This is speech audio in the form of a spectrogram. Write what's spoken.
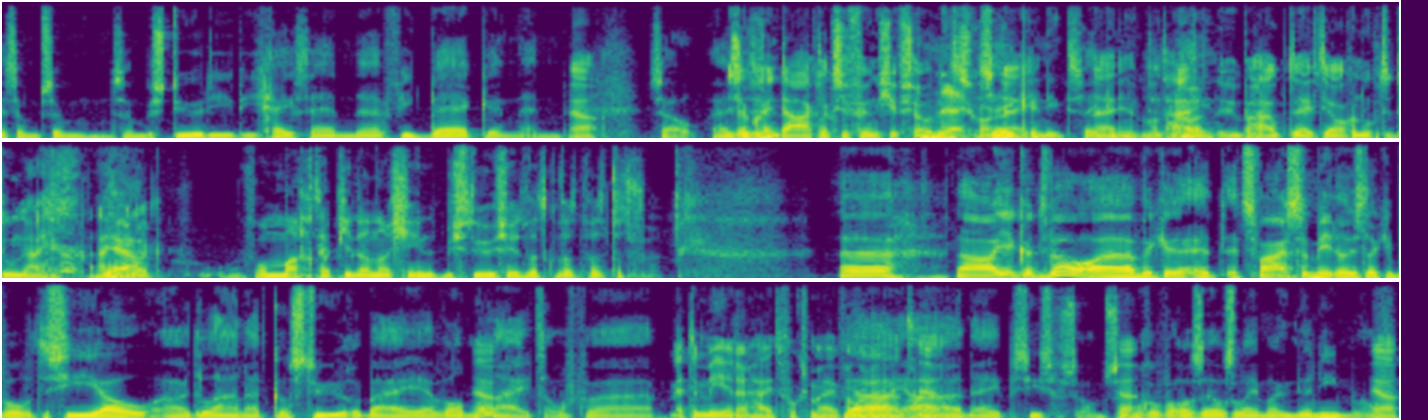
zo'n, zo'n, zo'n bestuur die, die geeft hen eh, feedback en, en ja. zo. Het is Dus ook geen dagelijkse functie of zo. Nee, dat is gewoon, zeker nee. niet, zeker Nee, niet. Want hij Nee. überhaupt heeft hij al genoeg te doen eigenlijk. Hoeveel macht heb je dan als je in het bestuur zit? Wat, wat, wat, wat, Eh, nou, je kunt wel. eh, je, het, het zwaarste middel is dat je bijvoorbeeld de CEO eh, de laan uit kan sturen bij wanbeleid. Of, eh, Met de meerderheid volgens mij van de ja, raad. ja, Ja. nee, precies. Of zo. Om sommige gevallen zelfs alleen maar unaniem. Of, Ja.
